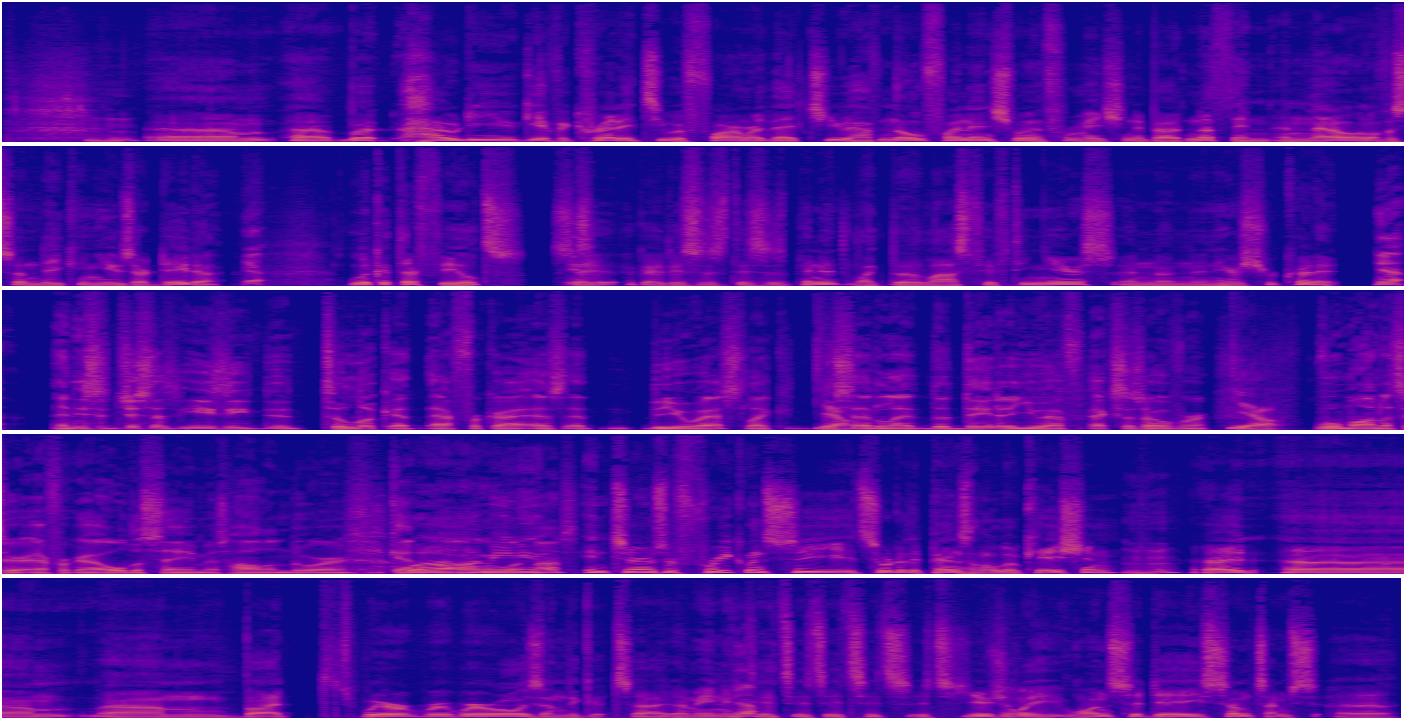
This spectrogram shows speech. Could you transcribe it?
Um, uh, but how do you give a credit to a farmer that you have no financial information about nothing, and now all of a sudden they can use our data? Yeah. Look at their fields. Is Say, okay, this is this has been it, like the last fifteen years, and and, and here's your credit. yeah, and is it just as easy to, look at Africa as at the U.S. Like the Yeah. satellite, the data you have access over Yeah. will monitor Africa all the same as Holland or Canada well, I or mean, whatnot. in terms of frequency, it sort of depends on the location, Mhm. right? Um, um, but we're, we're we're always on the good side. I mean, it's Yeah. it's, it's it's it's it's usually once a day, sometimes uh,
